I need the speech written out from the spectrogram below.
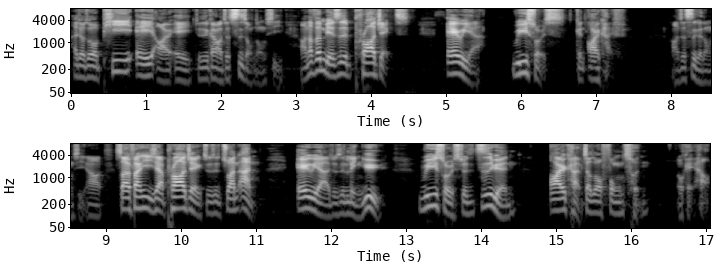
它叫做 P A R A，就是刚好这四种东西啊。那分别是 Project、Area、Resource 跟 Archive 啊，这四个东西啊。稍微翻译一下，Project 就是专案，Area 就是领域，Resource 就是资源，Archive 叫做封存。OK，好，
